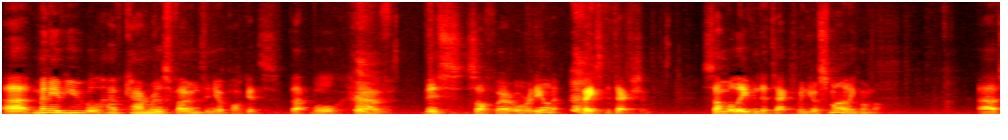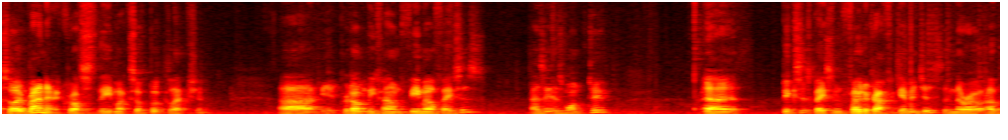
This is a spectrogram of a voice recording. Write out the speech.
Uh, many of you will have cameras, phones in your pockets that will have this software already on it, face detection. Some will even detect when you're smiling or not. Uh, so I ran it across the Microsoft Book Collection. Uh, it predominantly found female faces, as it is wont to, uh, because it's based on photographic images, and there are a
